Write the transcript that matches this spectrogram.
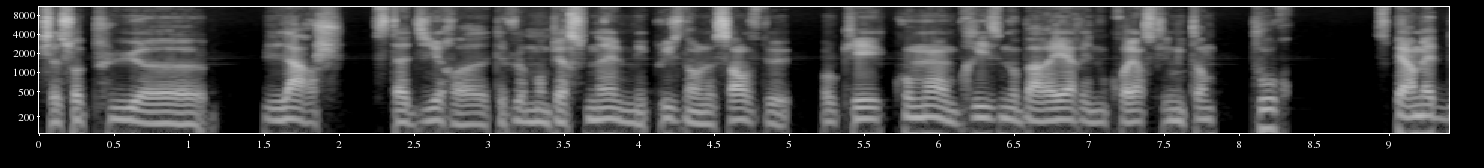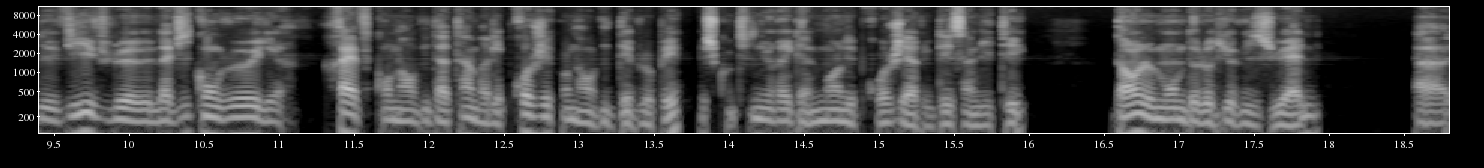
que ce soit plus euh, large, c'est-à-dire euh, développement personnel, mais plus dans le sens de, OK, comment on brise nos barrières et nos croyances limitantes pour se permettre de vivre la vie qu'on veut et les rêves qu'on a envie d'atteindre, les projets qu'on a envie de développer. Et je continuerai également les projets avec des invités dans le monde de l'audiovisuel euh,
